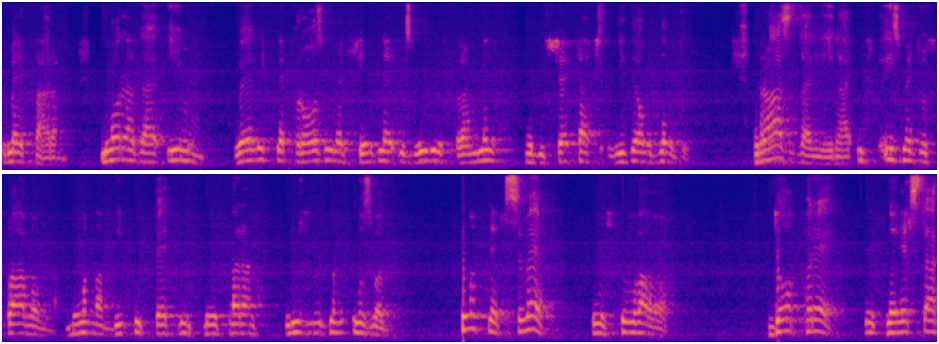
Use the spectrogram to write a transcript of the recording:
metara. Mora da ima velike prozore s jedne i s druge strane da bi šetač video vodu razdaljina između splavova mora biti 15 metara između uzvoda. To se sve poštovalo do pre 15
